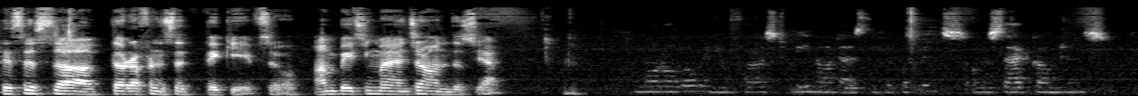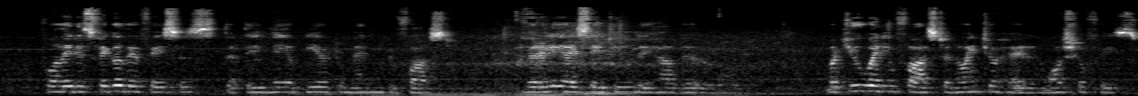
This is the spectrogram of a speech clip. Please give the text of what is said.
This is uh, the reference that they gave. So I'm basing my answer on this. Yeah. Moreover, when you fast, be not as the hypocrites of the sad countenance, for they disfigure their faces, that they may appear to men to fast. Verily I say to you, they have their reward. But you, when you fast, anoint your head and wash your face,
